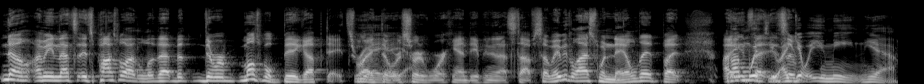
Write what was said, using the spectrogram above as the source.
No, I mean that's it's possible that, but there were multiple big updates, right? Yeah, that were yeah. sort of working on deepening that stuff. So maybe the last one nailed it, but, But I I'm with that you. I a- get what you mean. Yeah.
